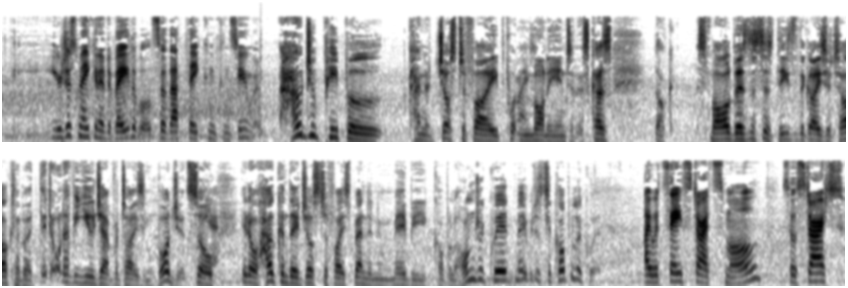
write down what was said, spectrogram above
you're just making it available so that they can consume it. How do people kind of justify putting right. money into this? Because, look, small businesses, these are the guys you're talking about, they don't have a huge advertising budget. So, yeah. you know, how can they justify spending maybe a couple of hundred quid, maybe just a couple of quid? I would say start small. So start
